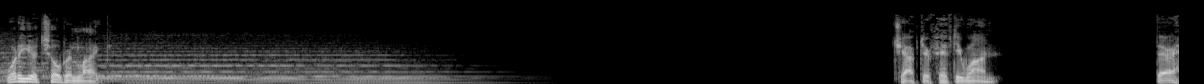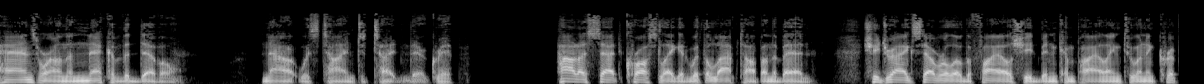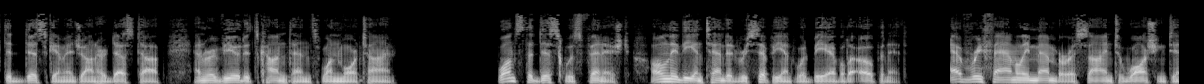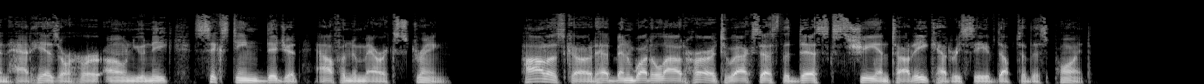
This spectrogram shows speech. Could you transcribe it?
What are your children like? Chapter 51 Their hands were on the neck of the devil. Now it was time to tighten their grip. Hala sat cross-legged with the laptop on the bed. She dragged several of the files she'd been compiling to an encrypted disk image on her desktop and reviewed its contents one more time. Once the disk was finished, only the intended recipient would be able to open it. Every family member assigned to Washington had his or her own unique 16-digit alphanumeric string. Hala's code had been what allowed her to access the disks she and Tariq had received up to this point.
